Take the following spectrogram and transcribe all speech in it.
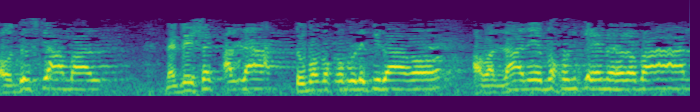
او دس کے عمل نہ بے شک اللہ توبہ بقبول کی داغو او اللہ نے بخن کے مہربان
